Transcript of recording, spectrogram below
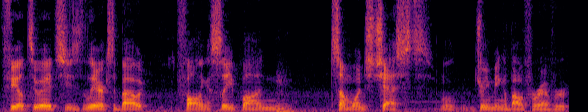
feel to it. She's lyrics about falling asleep on someone's chest, well, dreaming about forever.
